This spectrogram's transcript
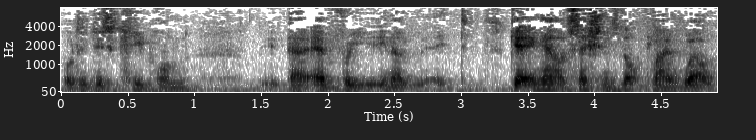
or did he just keep on uh, every you know it, getting out of sessions, not playing well?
